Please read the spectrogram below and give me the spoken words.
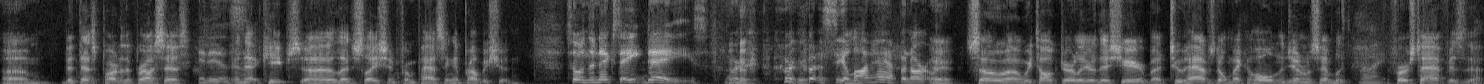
Um, but that's part of the process. It is. And that keeps uh, legislation from passing. It probably shouldn't. So in the next eight days, we're, we're going to see a lot happen, aren't we? Uh, so uh, we talked earlier this year, but two halves don't make a whole in the General Assembly. Right. The first half is the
